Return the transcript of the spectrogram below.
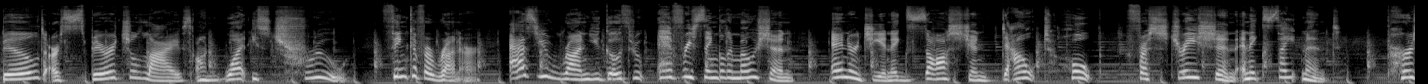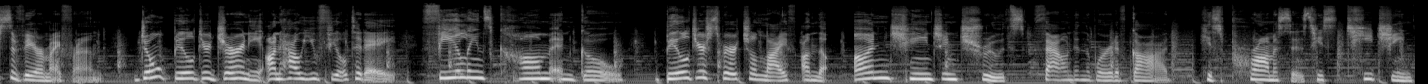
build our spiritual lives on what is true. Think of a runner. As you run, you go through every single emotion energy and exhaustion, doubt, hope, frustration, and excitement. Persevere, my friend. Don't build your journey on how you feel today. Feelings come and go. Build your spiritual life on the unchanging truths found in the Word of God, His promises, His teaching,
